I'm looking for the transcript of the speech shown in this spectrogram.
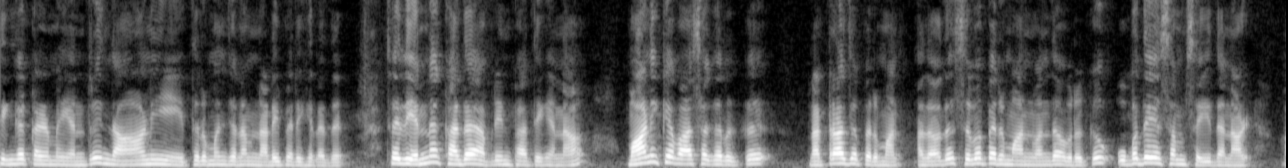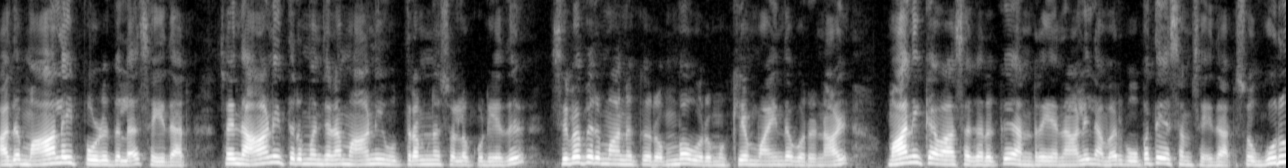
திங்கக்கிழமை அன்று இந்த ஆணி திருமஞ்சனம் நடைபெறுகிறது. ஸோ இது என்ன கதை அப்படின்னு பார்த்தீங்கன்னா மாணிக்க வாசகருக்கு நட்ராஜ பெருமான் அதாவது சிவபெருமான் வந்து அவருக்கு உபதேசம் செய்த நாள். அது மாலை பொழுதில் செய்தார். ஸோ இந்த ஆணி திருமஞ்சனம் ஆணி உத்திரம்னு சொல்லக்கூடியது சிவபெருமானுக்கு ரொம்ப ஒரு முக்கியம் வாய்ந்த ஒரு நாள். மாணிக்க வாசகருக்கு அன்றைய நாளில் அவர் உபதேசம் செய்தார். ஸோ குரு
